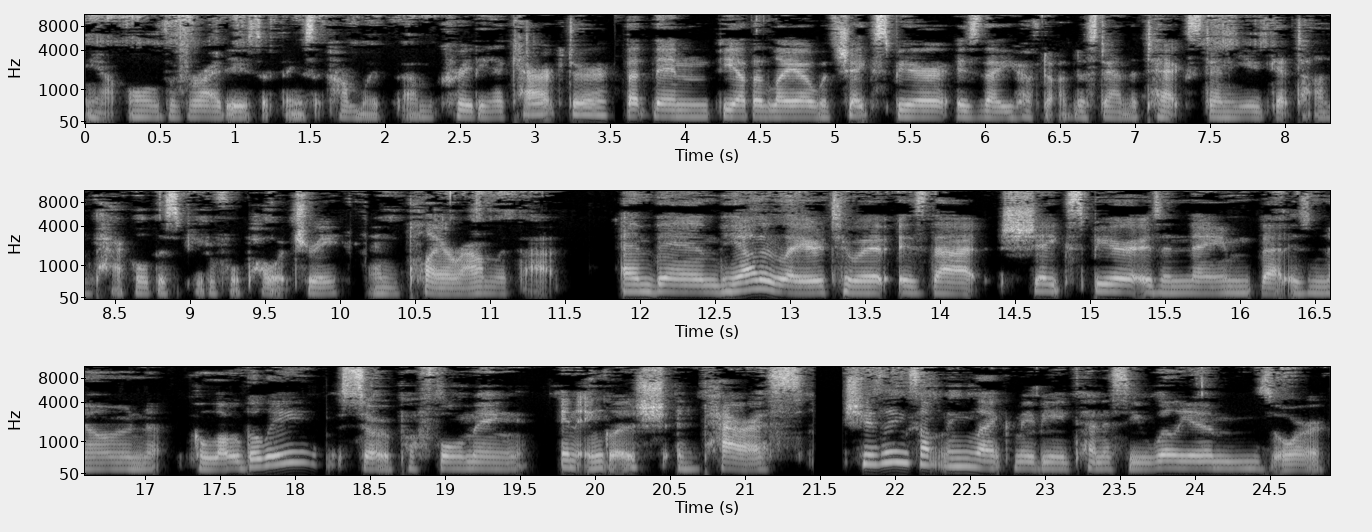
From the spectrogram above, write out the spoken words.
you know, all the varieties of things that come with um, creating a character. But then the other layer with Shakespeare is that you have to understand the text and you get to unpack all this beautiful poetry and play around with that. And then the other layer to it is that Shakespeare is a name that is known globally. So performing in English in Paris choosing something like maybe Tennessee Williams or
